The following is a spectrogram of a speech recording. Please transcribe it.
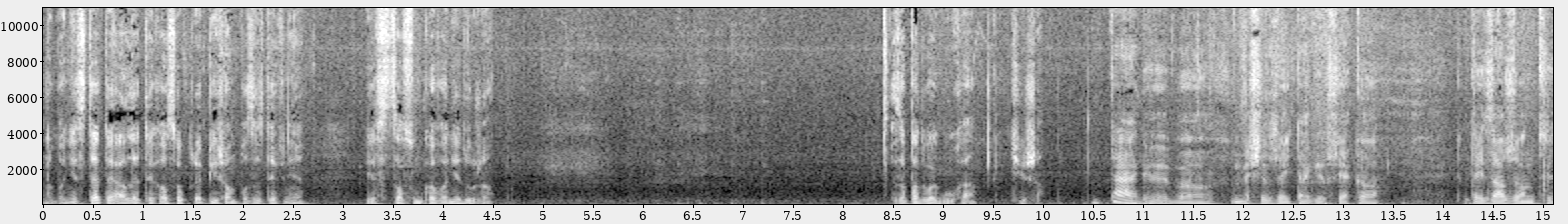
No bo niestety, ale tych osób, które piszą pozytywnie, jest stosunkowo niedużo. Zapadła głucha cisza. Tak, bo myślę, że i tak już jako tutaj zarząd y,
